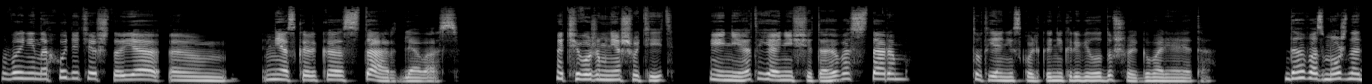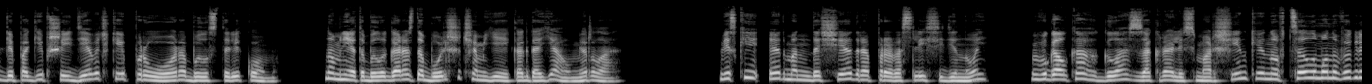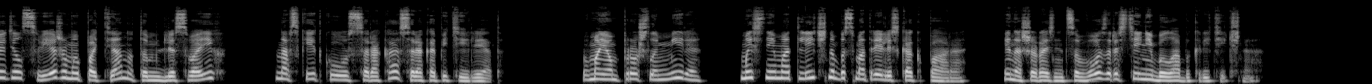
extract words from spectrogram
Вы не находите, что я, эм, несколько стар для вас?» «Отчего же мне шутить?» И нет, я не считаю вас старым. Тут я нисколько не кривила душой, говоря это. Да, возможно, для погибшей девочки Пруора был стариком. Но мне это было гораздо больше, чем ей, когда я умерла. Виски Эдмонда щедро проросли сединой, в уголках глаз закрались морщинки, но в целом он выглядел свежим и подтянутым для своих, навскидку, 40-45 лет. В моем прошлом мире мы с ним отлично бы смотрелись как пара, и наша разница в возрасте не была бы критична.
